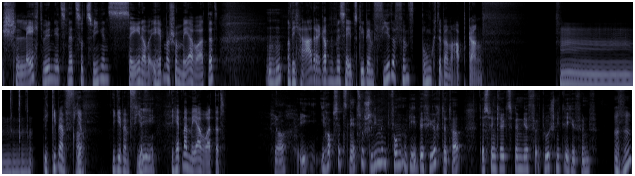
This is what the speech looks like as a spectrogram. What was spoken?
schlecht will ich ihn jetzt nicht so zwingend sehen, aber ich hätte mir schon mehr erwartet. Mhm. Und ich hadere gerade mit mir selbst, gebe ihm vier oder fünf Punkte beim Abgang. Hm, ich gebe ihm vier. Oh. Ich gebe ihm vier. Ich, Ich hätte mir mehr erwartet. ja, ich, ich habe es jetzt nicht so schlimm empfunden, wie ich befürchtet habe. Deswegen kriegt es bei mir durchschnittliche 5. Mhm.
